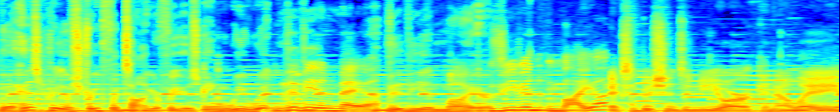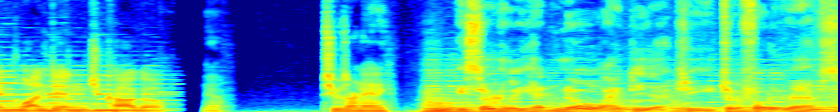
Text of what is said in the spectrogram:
The history of street photography is being rewritten. Vivian Maier. Vivian Maier. Vivian Maier? Exhibitions in New York and LA and London, and Chicago. Yeah. She was our nanny. He certainly had no idea she took photographs.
